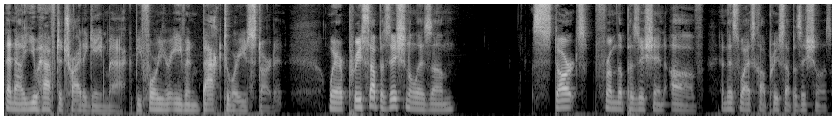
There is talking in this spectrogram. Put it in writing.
that now you have to try to gain back before you're even back to where you started. Where presuppositionalism starts from the position of, and this is why it's called presuppositionalism.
